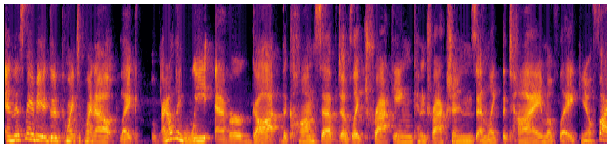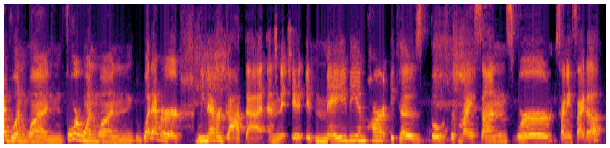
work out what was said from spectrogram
And this may be a good point to point out like i don't think we ever got the concept of like tracking contractions and like the time of like you know 511 411 whatever. We never got that. And it, it may be in part because both of my sons were sunny side up.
